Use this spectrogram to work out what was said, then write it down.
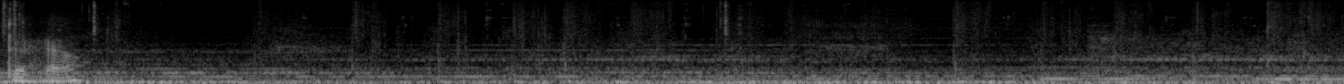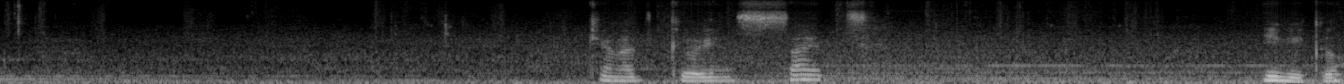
The hell? Cannot go inside. Here we go.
